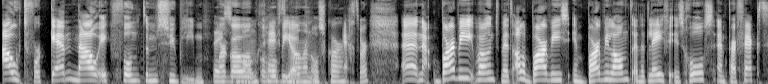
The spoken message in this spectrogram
oud voor Ken. Nou, ik vond hem subliem. Deze Margot man geeft ook. een Oscar. Echt hoor. Eh, nou, Barbie woont met alle Barbies in Barbieland. En het leven is roze en perfect.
